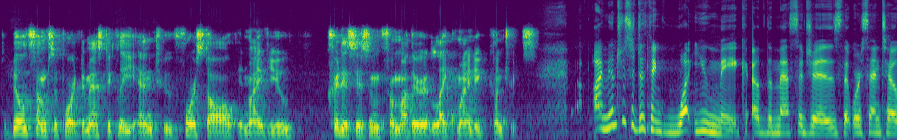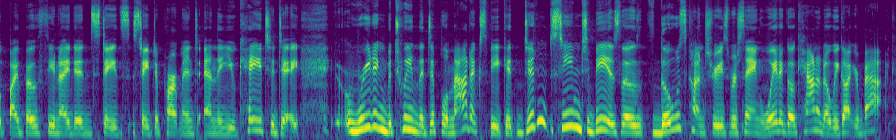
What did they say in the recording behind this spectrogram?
to build some support domestically and to forestall, in my view, criticism from other like minded countries. I'm interested to think what you make of the messages that were sent out by both the United States State Department and the UK today. Reading between the diplomatic speak, it didn't seem to be as though those countries were saying, way to go, Canada, we got your back.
